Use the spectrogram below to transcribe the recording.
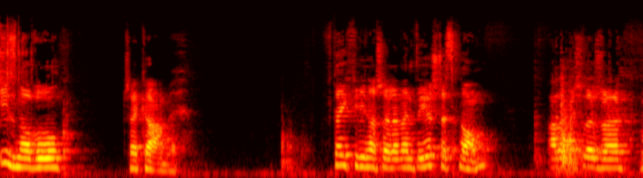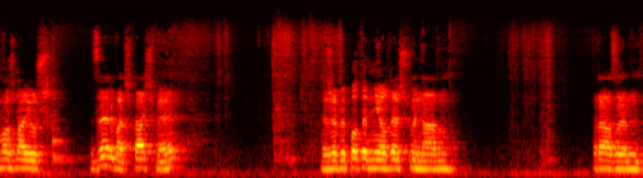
I znowu czekamy. W tej chwili nasze elementy jeszcze schną, ale myślę, że można już zerwać taśmy, żeby potem nie odeszły nam razem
